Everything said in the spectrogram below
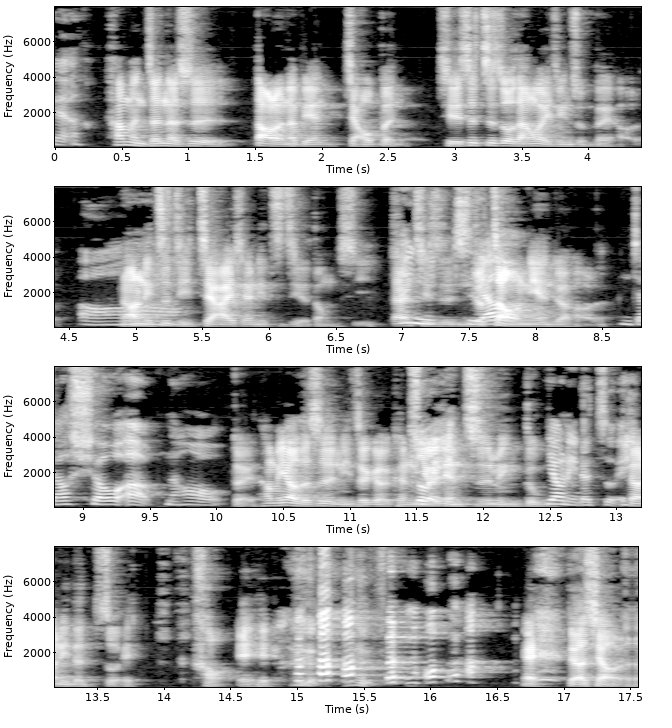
Yeah. 他们真的是到了那边脚本，其实是制作单位已经准备好了，哦、oh.，然后你自己加一些你自己的东西，但其实你就照念就好了。你只要 show up，然后对他们要的是你这个可能有一点知名度，要你的嘴，要你的嘴，好哎，怎么了？哎、欸，不要笑了。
